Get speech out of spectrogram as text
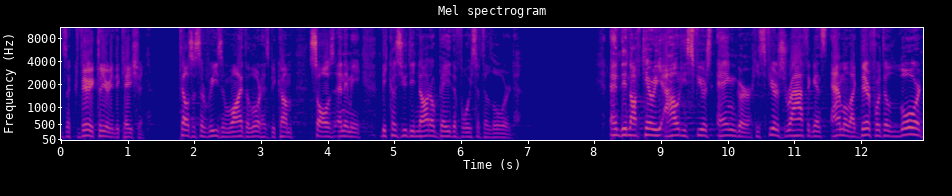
It's a very clear indication. It tells us the reason why the Lord has become Saul's enemy because you did not obey the voice of the Lord and did not carry out his fierce anger, his fierce wrath against Amalek. Therefore, the Lord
